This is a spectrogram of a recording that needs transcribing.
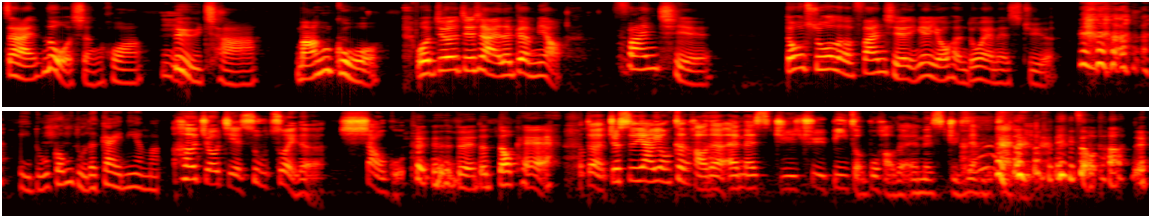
再来，洛神花、绿茶、芒果，我觉得接下来的更妙。番茄都说了，番茄里面有很多 MSG 了，以毒攻毒的概念吗？喝酒解宿醉的效果。对对对的 d o k 对，就是要用更好的 MSG 去逼走不好的 MSG 这样的概念。逼走它。对，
